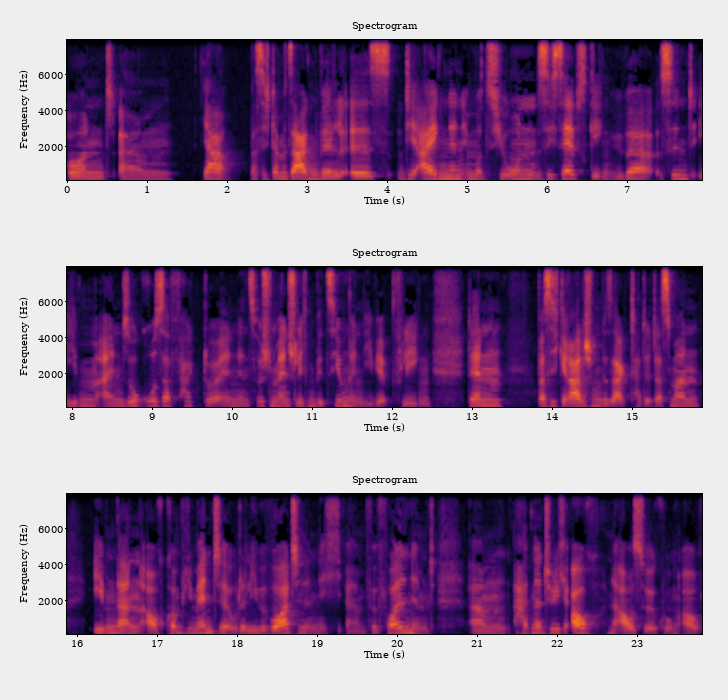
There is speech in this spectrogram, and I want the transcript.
Und ähm, ja, was ich damit sagen will, ist, die eigenen Emotionen sich selbst gegenüber sind eben ein so großer Faktor in den zwischenmenschlichen Beziehungen, die wir pflegen. Denn was ich gerade schon gesagt hatte, dass man eben dann auch Komplimente oder liebe Worte nicht ähm, für voll nimmt, ähm, hat natürlich auch eine Auswirkung auf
